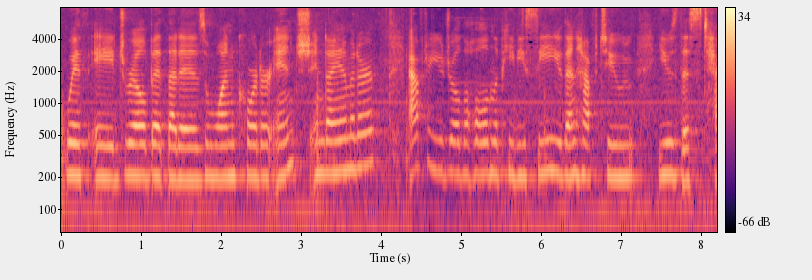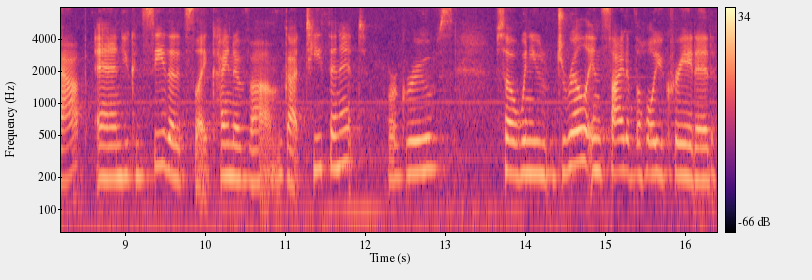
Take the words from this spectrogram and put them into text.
with a drill bit that is one quarter inch in diameter. After you drill the hole in the PVC, you then have to use this tap and you can see that it's like kind of um, got teeth in it or grooves so when you drill inside of the hole you created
